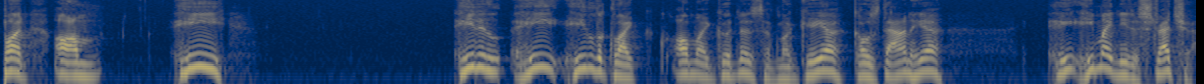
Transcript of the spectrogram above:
But um, he he didn't. He he looked like oh my goodness. If Munguia goes down here, he he might need a stretcher.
